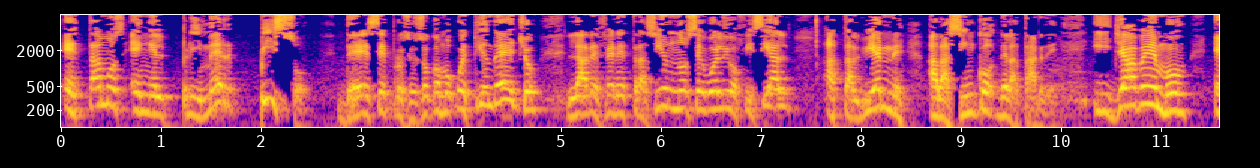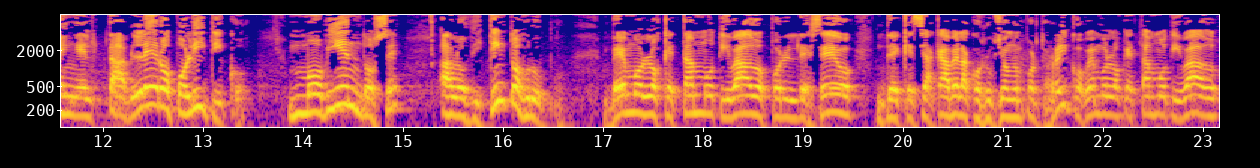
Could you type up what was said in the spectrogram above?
estamos en el primer piso de ese proceso. Como cuestión de hecho, la defenestración no se vuelve oficial hasta el viernes a las 5 de la tarde. Y ya vemos en el tablero político moviéndose a los distintos grupos vemos los que están motivados por el deseo de que se acabe la corrupción en Puerto Rico, vemos los que están motivados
